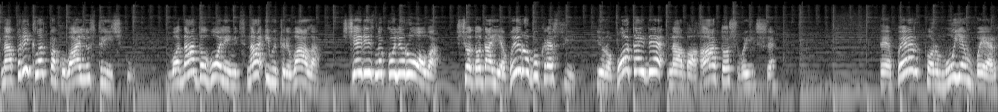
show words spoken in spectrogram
наприклад, пакувальну стрічку. Вона доволі міцна і витривала, ще різнокольорова, що додає виробу краси, і робота йде набагато швидше. Тепер формуємо верх.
